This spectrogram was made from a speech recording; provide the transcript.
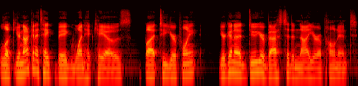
look, you're not going to take big one-hit KOs, but to your point, you're going to do your best to deny your opponent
